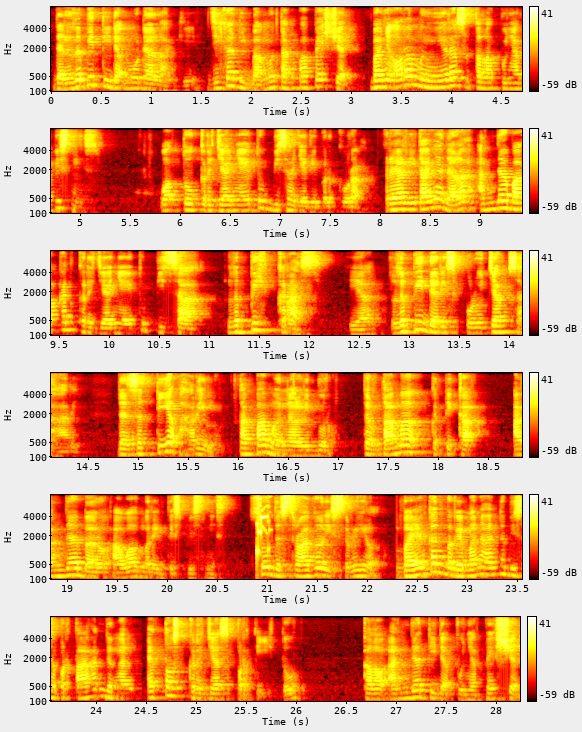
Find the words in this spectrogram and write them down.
dan lebih tidak mudah lagi jika dibangun tanpa passion. Banyak orang mengira setelah punya bisnis, waktu kerjanya itu bisa jadi berkurang. Realitanya adalah Anda bahkan kerjanya itu bisa lebih keras, ya, lebih dari 10 jam sehari. Dan setiap hari loh, tanpa mengenal libur. Terutama ketika Anda baru awal merintis bisnis. So the struggle is real. Bayangkan bagaimana Anda bisa bertahan dengan etos kerja seperti itu kalau Anda tidak punya passion.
